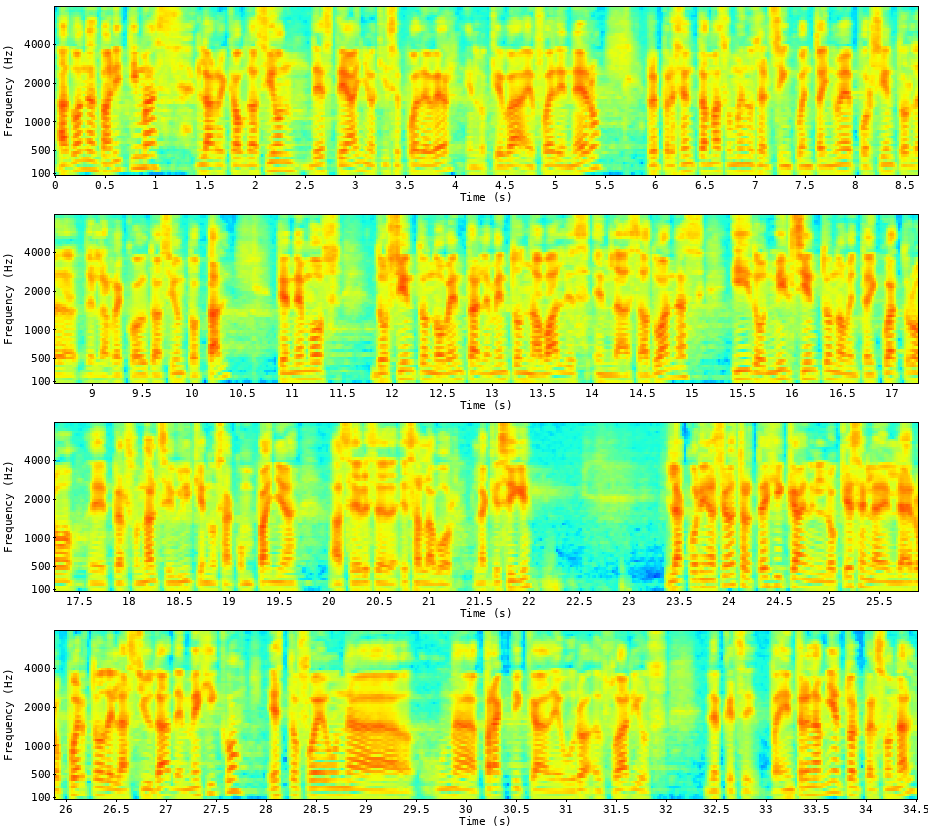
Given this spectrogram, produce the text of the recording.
Aduanas marítimas, la recaudación de este año, aquí se puede ver, en lo que va, fue de enero, representa más o menos el 59% de la recaudación total. Tenemos 290 elementos navales en las aduanas y 2.194 eh, personal civil que nos acompaña a hacer esa, labor. La que sigue. La coordinación estratégica en lo que es en el aeropuerto de la Ciudad de México. Esto fue una, una práctica de usuarios, de que entrenamiento al personal.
